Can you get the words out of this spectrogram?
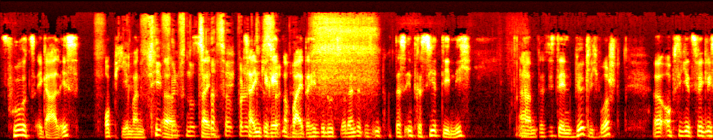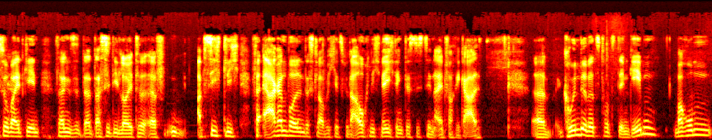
Furz egal ist, ob jemand äh, sein, sein, Gerät noch weiterhin benutzt oder nicht. Das, das interessiert die nicht. Ja. Ähm, das ist denen wirklich wurscht. Äh, ob sie jetzt wirklich so weit gehen, sagen sie, da, dass sie die Leute äh, absichtlich verärgern wollen, das glaube ich jetzt wieder auch nicht. Nee, ich denke, das ist denen einfach egal. Äh, Gründe wird es trotzdem geben, warum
